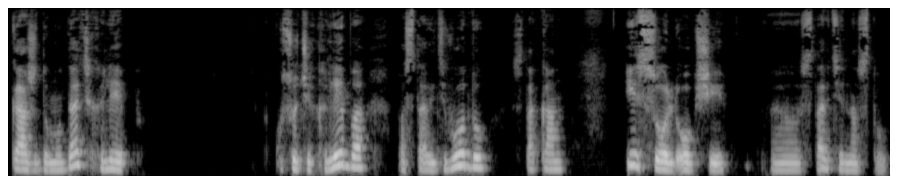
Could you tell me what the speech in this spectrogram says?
каждому дать хлеб, кусочек хлеба, поставить воду, стакан и соль общий э, ставьте на стол.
